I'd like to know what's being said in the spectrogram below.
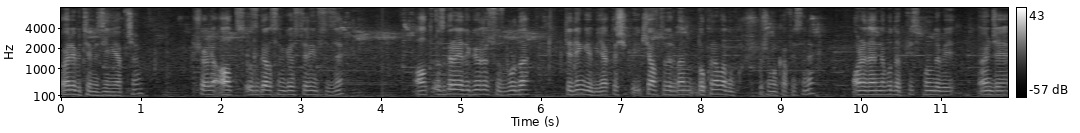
Öyle bir temizliğini yapacağım. Şöyle alt ızgarasını göstereyim size. Alt ızgarayı da görüyorsunuz. Burada dediğim gibi yaklaşık bir iki haftadır ben dokunamadım kuş- kuşumun kafesine. O nedenle bu da pis. Bunu da bir önce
